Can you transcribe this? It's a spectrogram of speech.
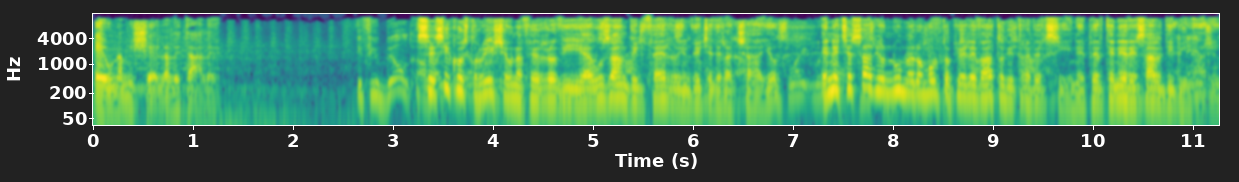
è una miscela letale. Se si costruisce una ferrovia usando il ferro invece dell'acciaio, è necessario un numero molto più elevato di traversine per tenere saldi i binari.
